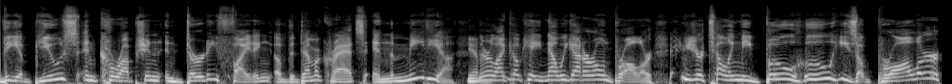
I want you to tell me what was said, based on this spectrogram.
the abuse and corruption and dirty fighting of the Democrats and the media. They're like, "Okay, now we got our own brawler," and you're telling me, "Boo hoo, he's a brawler"?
